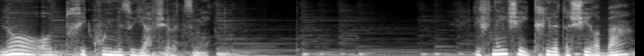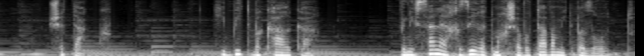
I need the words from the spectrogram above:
לא עוד חיקוי מזויף של עצמי. לפני שהתחיל את השיר הבא, שתק. הביט בקרקע, וניסה להחזיר את מחשבותיו המתפזרות.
